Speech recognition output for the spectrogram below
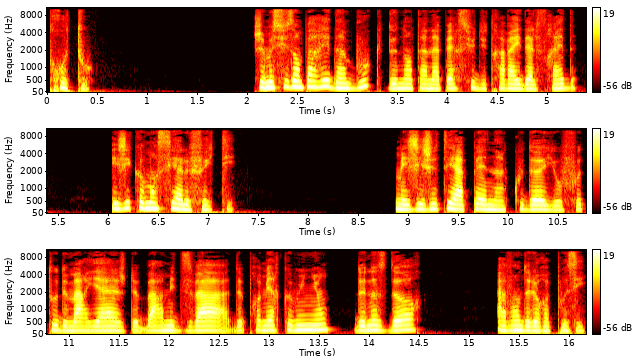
Trop tôt. Je me suis emparée d'un bouc donnant un aperçu du travail d'Alfred, et j'ai commencé à le feuilleter. Mais j'ai jeté à peine un coup d'œil aux photos de mariage, de bar mitzvah, de première communion, de noces d'or, avant de le reposer.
